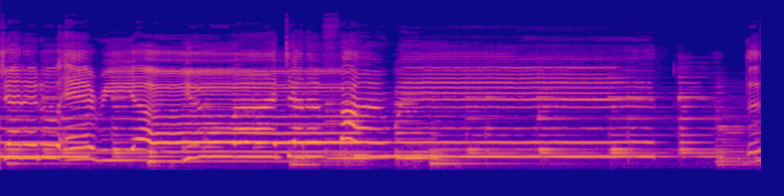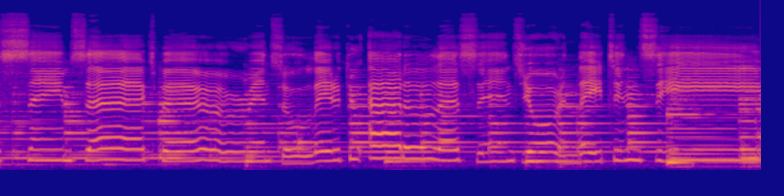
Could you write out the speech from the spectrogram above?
Genital area you identify with the same sex parent. So later through adolescence, you're in latency.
